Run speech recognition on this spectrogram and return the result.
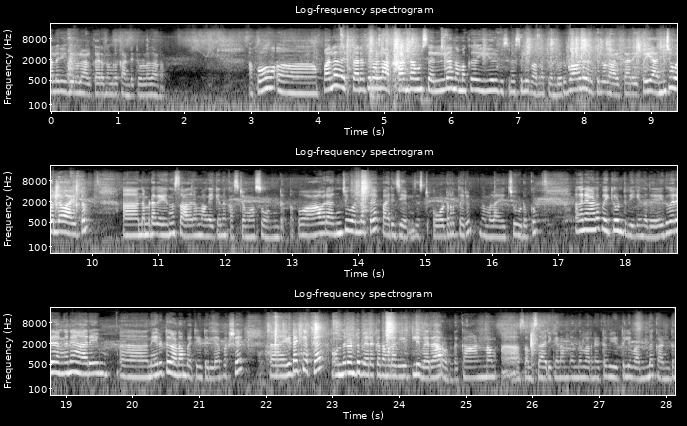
പല രീതിയിലുള്ള ആൾക്കാരെ നമ്മൾ കണ്ടിട്ടുള്ളതാണ്. അപ്പോൾ പല തരത്തിലുള്ള അപ്പ് ആൻഡ് ഡൗൺസ് എല്ലാം നമുക്ക് ഈ ഒരു ബിസിനസ്സിൽ വന്നിട്ടുണ്ട്. ഒരുപാട് തരത്തിലുള്ള ആൾക്കാരെ. ഇപ്പോൾ ഈ അഞ്ച് കൊല്ലമായിട്ടും നമ്മുടെ കയ്യിൽ നിന്ന് സാധനം വാങ്ങിക്കുന്ന കസ്റ്റമേഴ്സും ഉണ്ട്. അപ്പോൾ ആ ഒരു അഞ്ച് കൊല്ലത്തെ പരിചയം ജസ്റ്റ് ഓർഡർ തരും നമ്മൾ അയച്ചു കൊടുക്കും. അങ്ങനെയാണ് പോയിക്കൊണ്ടിരിക്കുന്നത്. ഇതുവരെ അങ്ങനെ ആരെയും നേരിട്ട് കാണാൻ പറ്റിയിട്ടില്ല. പക്ഷേ ഇടയ്ക്കൊക്കെ ഒന്ന് രണ്ട് പേരൊക്കെ നമ്മുടെ വീട്ടിൽ വരാറുണ്ട്. കാണണം സംസാരിക്കണം എന്ന് പറഞ്ഞിട്ട് വീട്ടിൽ വന്ന് കണ്ട്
